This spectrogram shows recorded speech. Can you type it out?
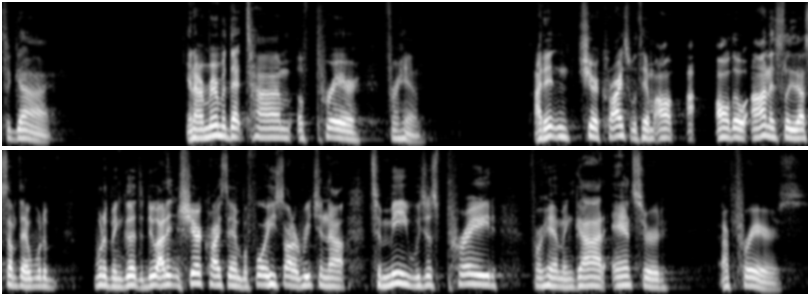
to God. And I remember that time of prayer for him. I didn't share Christ with him, although honestly, that's something that would have, would have been good to do. I didn't share Christ with him before he started reaching out to me. We just prayed for him, and God answered our prayers.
